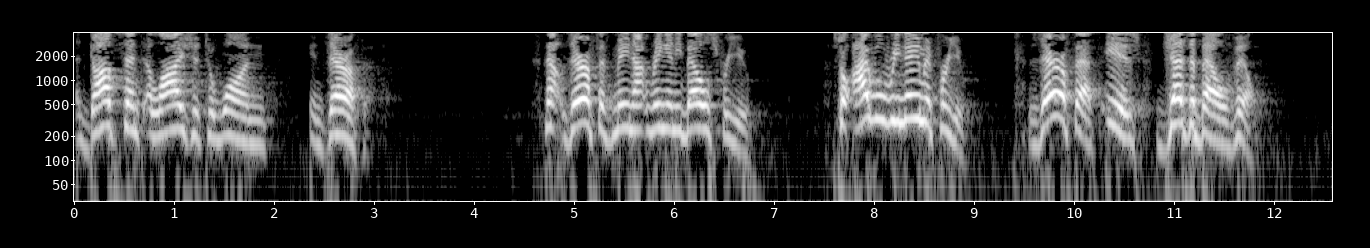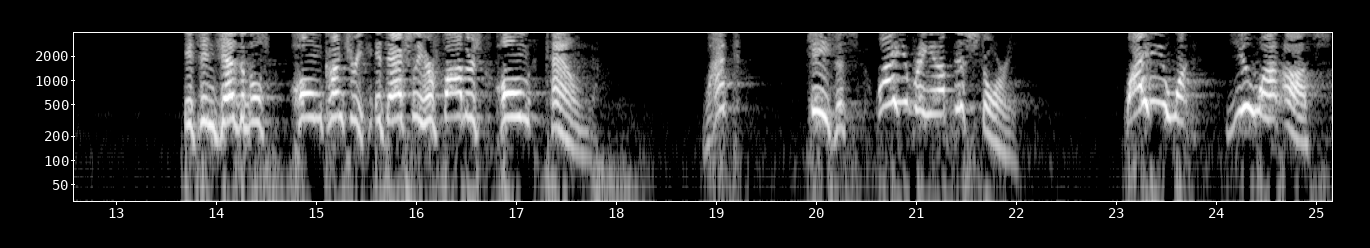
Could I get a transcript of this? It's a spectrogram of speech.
And God sent Elijah to one in Zarephath. Now, Zarephath may not ring any bells for you. So I will rename it for you. Zarephath is Jezebelville. It's in Jezebel's home country. It's actually her father's hometown. What? Jesus, why are you bringing up this story? Why do you want, you want us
